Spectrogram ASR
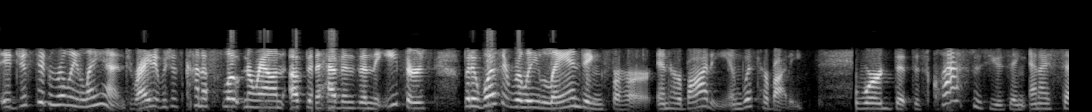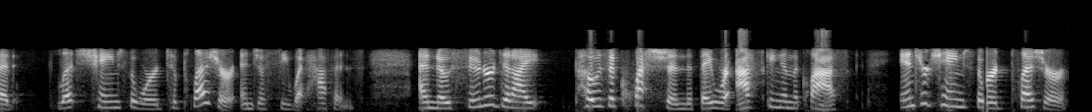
it just didn't really land right? It was just kind of floating around up in the heavens and the ethers but it wasn't really landing for her in her body and with her body. The word that this class was using and i said let's change the word to pleasure and just see what happens. And no sooner did i pose a question that they were asking in the class interchange the word pleasure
